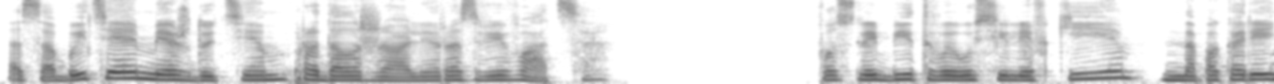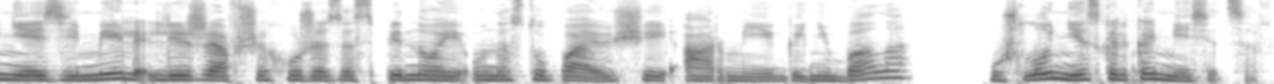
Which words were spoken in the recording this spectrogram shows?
А события, между тем, продолжали развиваться. После битвы у Селевкии на покорение земель, лежавших уже за спиной у наступающей армии Ганнибала, ушло несколько месяцев.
